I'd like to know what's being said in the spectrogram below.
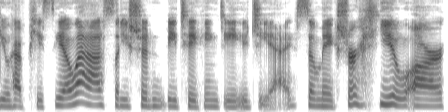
you have PCOS, you shouldn't be taking DHEA. So make sure you are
